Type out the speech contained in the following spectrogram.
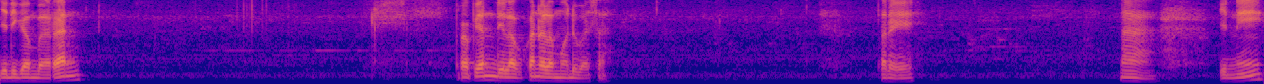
jadi gambaran perapian dilakukan dalam mode basah. Tare. Ya. Nah, ini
